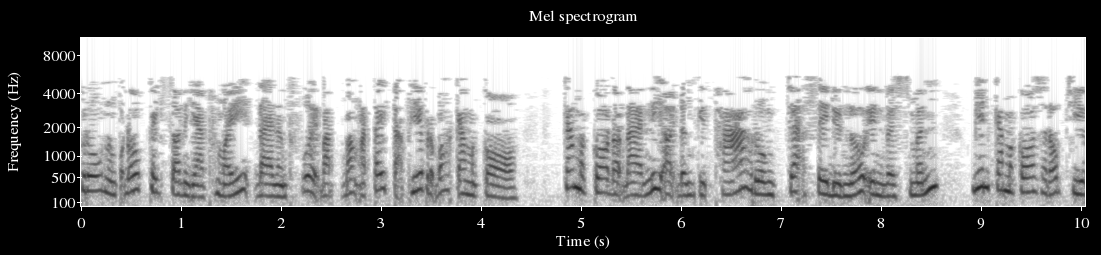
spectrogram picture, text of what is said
គ្រោងនឹងបដូរកិច្ចសន្យាថ្មីដែលនឹងធ្វើឲ្យបាត់បង់អតីតភាពរបស់កម្មករកម្មករដដែលនេះឲ្យដឹងទៀតថារោងចក្រ Seduno Investment មានកម្មករសរុបជាង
